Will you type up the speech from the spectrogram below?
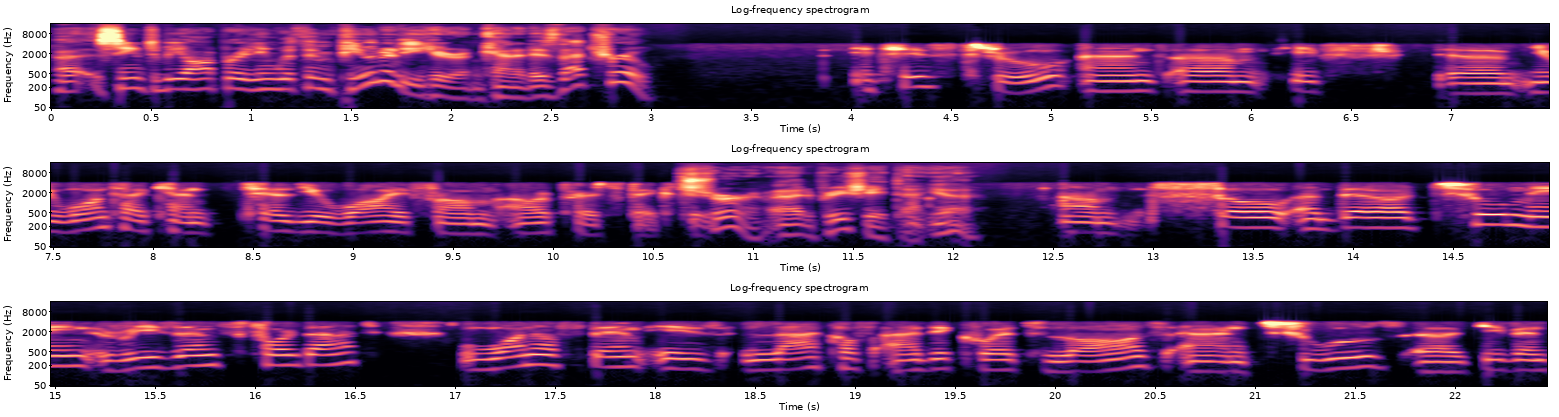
uh, seem to be operating with impunity here in Canada. Is that true? It is true, and um, if um, you want, I can tell you why from our perspective. Sure, I'd appreciate that. Yeah. Um, so uh, there are two main reasons for that. One of them is lack of adequate laws and tools uh, given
